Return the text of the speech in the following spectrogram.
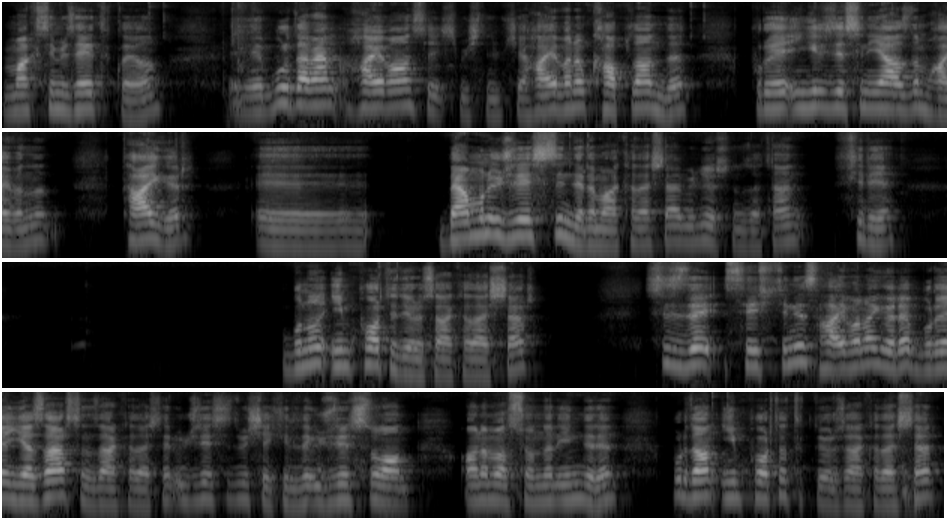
Maksimizeye tıklayalım. E, burada ben hayvan seçmiştim. Şey, hayvanım kaplandı. Buraya İngilizcesini yazdım hayvanın. Tiger. E, ben bunu ücretsiz indirdim arkadaşlar. Biliyorsunuz zaten. Free. Bunu import ediyoruz arkadaşlar. Siz de seçtiğiniz hayvana göre buraya yazarsınız arkadaşlar. Ücretsiz bir şekilde ücretsiz olan animasyonları indirin. Buradan import'a tıklıyoruz arkadaşlar.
